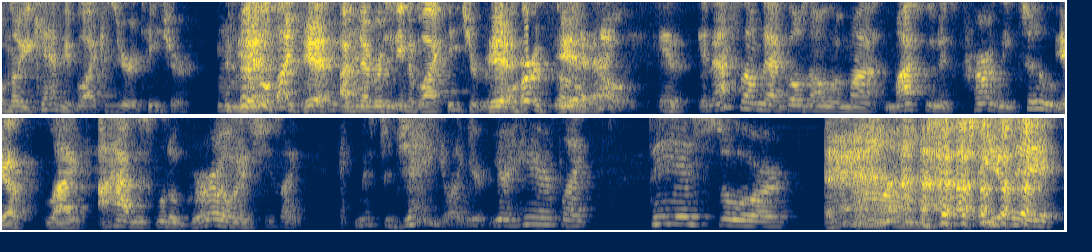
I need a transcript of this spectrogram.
well, no, you can't be black because you're a teacher. Yeah, like, yeah. I've never seen a black teacher Yeah, before, so yeah. no. and, and that's something that goes on with my my students currently too. Yep. Like I have this little girl, and she's like, hey, "Mr. J, like your your hair is like this," or um, he said.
